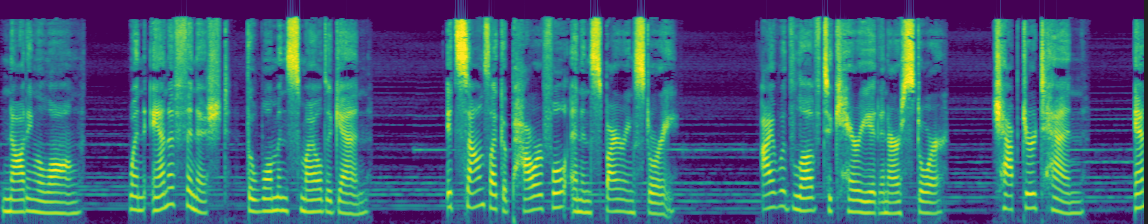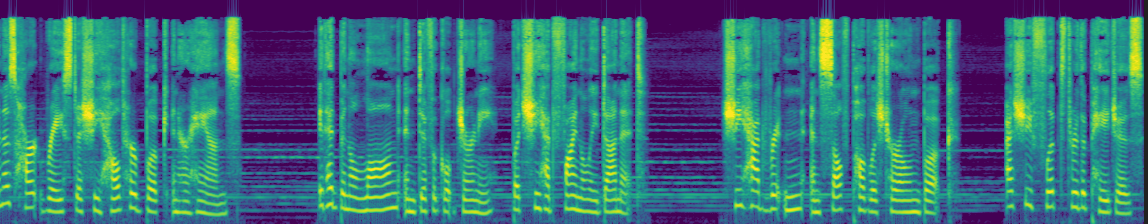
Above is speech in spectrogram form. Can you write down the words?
nodding along. When Anna finished, the woman smiled again. It sounds like a powerful and inspiring story. I would love to carry it in our store. Chapter 10 Anna's heart raced as she held her book in her hands. It had been a long and difficult journey, but she had finally done it. She had written and self published her own book. As she flipped through the pages,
